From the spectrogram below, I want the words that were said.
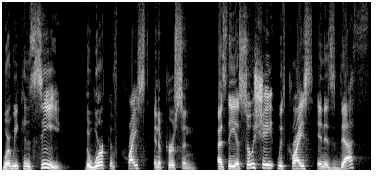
where we can see the work of Christ in a person as they associate with Christ in his death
